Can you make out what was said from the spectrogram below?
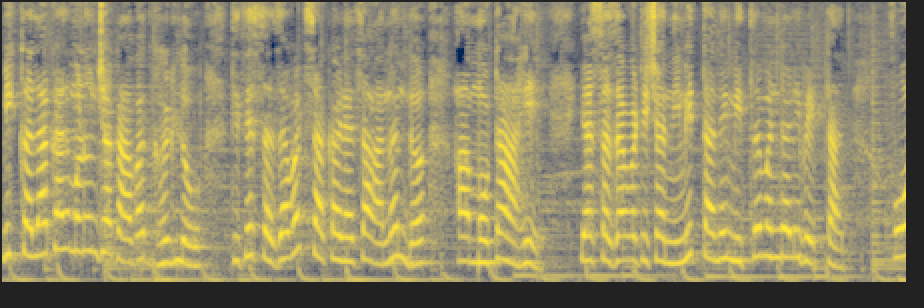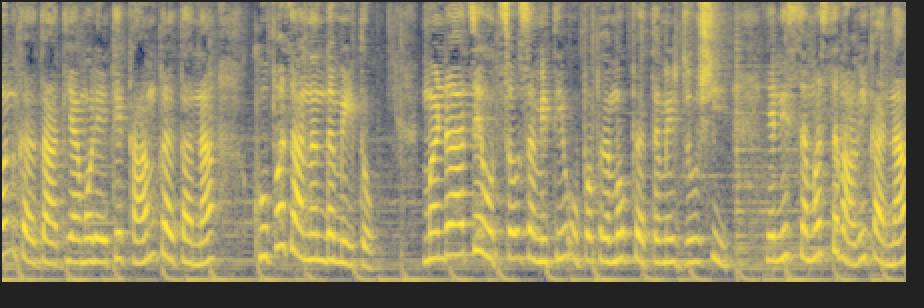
मी कलाकार म्हणून ज्या गावात घडलो तिथे सजावट साकारण्याचा आनंद हा मोठा आहे. या सजावटीच्या निमित्ताने मित्रमंडळी भेटतात फोन करतात यामुळे येथे काम करताना खूपच आनंद मिळतो. मंडळाचे उत्सव समिती उपप्रमुख प्रथमेश जोशी यांनी समस्त भाविकांना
